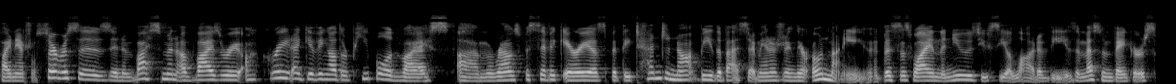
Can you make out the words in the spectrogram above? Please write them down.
financial services, in investment advisory, are great at giving other people advice um, around specific areas, but they tend to not be the best at managing their own money. This is why in the news you see a lot of these investment bankers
